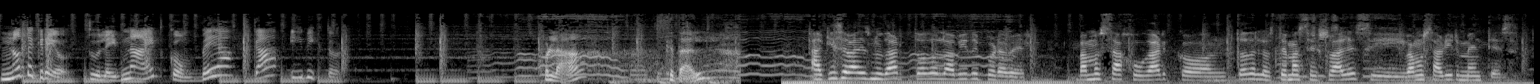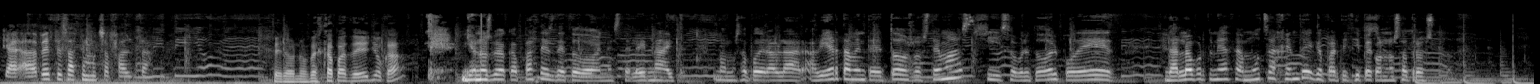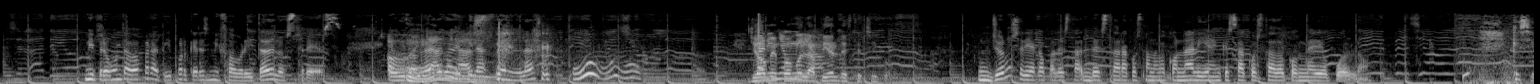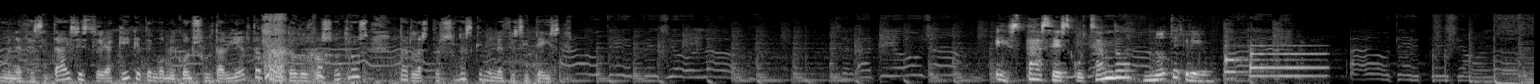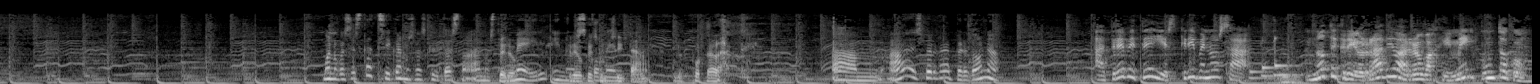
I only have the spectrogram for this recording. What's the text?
No te creo, tu late night con Bea, K y Víctor. Hola, ¿qué tal? Aquí se va a desnudar todo lo habido y por haber. Vamos a jugar con todos los temas sexuales y vamos a abrir mentes, que a veces hace mucha falta. ¿Pero nos ves capaz de ello, K? Yo nos veo capaces de todo en este late night. Vamos a poder hablar abiertamente de todos los temas y sobre todo el poder dar la oportunidad a mucha gente que participe con nosotros. Mi pregunta va para ti porque eres mi favorita de los tres. Oh, hablar de la depilación láser. Uh, uh, uh. Yo me Cariño pongo en la mío. piel de este chico. Yo no sería capaz de estar, de estar acostándome con alguien que se ha acostado con medio pueblo. Que si me necesitáis, estoy aquí, que tengo mi consulta abierta para todos vosotros, para las personas que me necesitéis. Estás escuchando No te creo. Bueno, pues esta chica nos ha escrito hasta a nuestro Pero mail y creo nos que es un chico. comenta. No es por nada. Ah, es verdad, perdona. Atrévete y escríbenos a no te creo radio@gmail.com.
